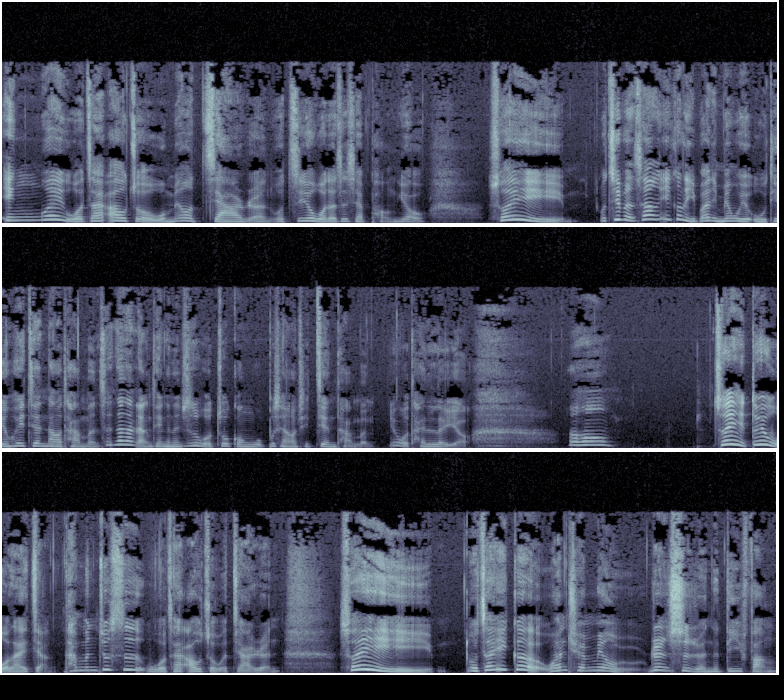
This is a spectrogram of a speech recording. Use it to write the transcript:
因为我在澳洲，我没有家人，我只有我的这些朋友，所以我基本上一个礼拜里面我有五天会见到他们，现在那两天可能就是我做工，我不想要去见他们，因为我太累哦，然后。所以对我来讲，他们就是我在澳洲的家人。所以我在一个完全没有认识人的地方，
